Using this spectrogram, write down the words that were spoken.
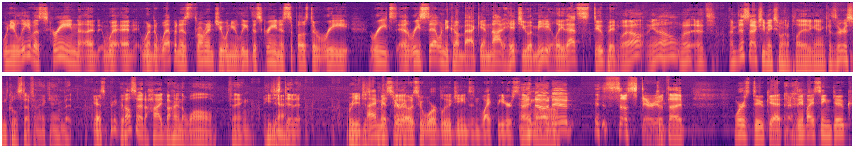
when you leave a screen, uh, when, and when the weapon is thrown at you, when you leave the screen, it's supposed to re, re uh, reset when you come back in, not hit you immediately. That's stupid. Well, you know, it's I mean, this actually makes me want to play it again because there is some cool stuff in that game. But Yeah, it's pretty it also had a hide behind the wall thing. He just Yeah. did it, where you just I miss back- heroes who wore blue jeans and wife beaters. I know, Oh. dude. It's so stereotyped. Where's Duke at? Has anybody seen Duke?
